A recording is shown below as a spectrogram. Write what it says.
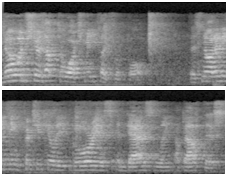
No one shows up to watch me play football. There's not anything particularly glorious and dazzling about this.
